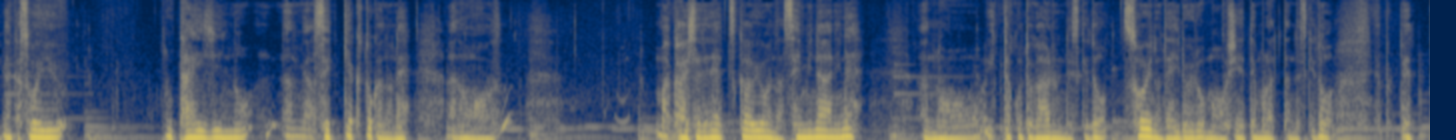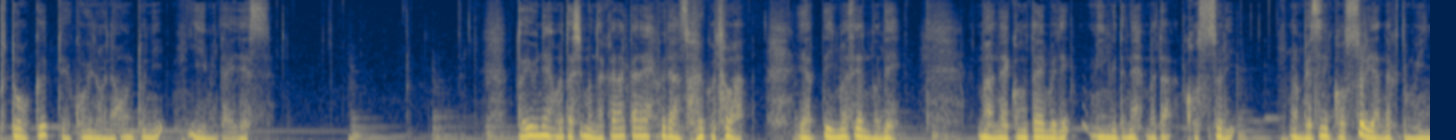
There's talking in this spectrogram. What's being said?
なんかそういう対人のなんか接客とかのね、あの、まあ、会社でね使うようなセミナーにねあの行ったことがあるんですけどそういうのでいろいろ教えてもらったんですけどやっぱペップトークっていうこういうのはね本当にいいみたいです。というね私もなかなかね普段そういうことは やっていませんのでまあね、このタイミングでね、またこっそり、まあ、別にこっそりやんなくてもいいん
